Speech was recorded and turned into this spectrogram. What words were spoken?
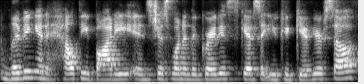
living in a healthy body is just one of the greatest gifts that you could give yourself.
